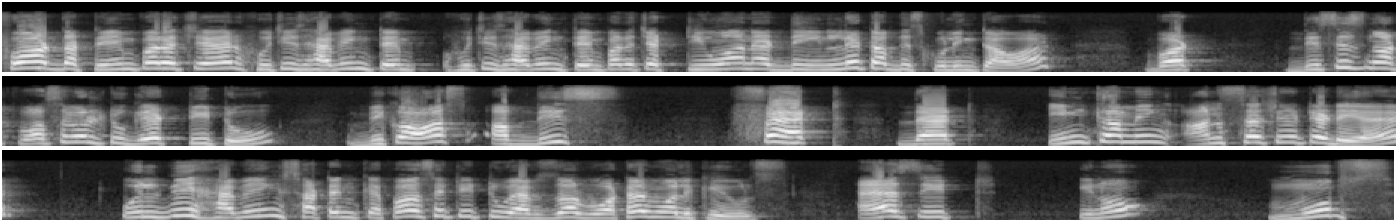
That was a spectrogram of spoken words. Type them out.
for the temperature which is having temp which is having temperature T 1 at the inlet of this cooling tower, but this is not possible to get T 2 because of this fact that incoming unsaturated air will be having certain capacity to absorb water molecules as it you know moves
